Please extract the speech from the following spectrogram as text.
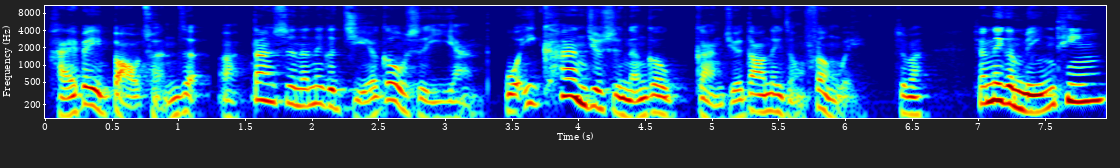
还被保存着啊。但是呢，那个结构是一样的，我一看就是能够感觉到那种氛围，是吧？像那个明厅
